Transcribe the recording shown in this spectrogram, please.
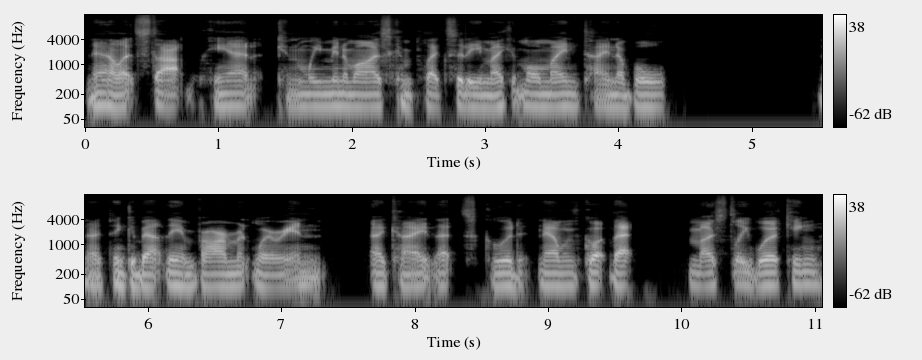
Now let's start looking at can we minimize complexity, make it more maintainable? You know, think about the environment we're in. Okay, that's good. Now we've got that mostly working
